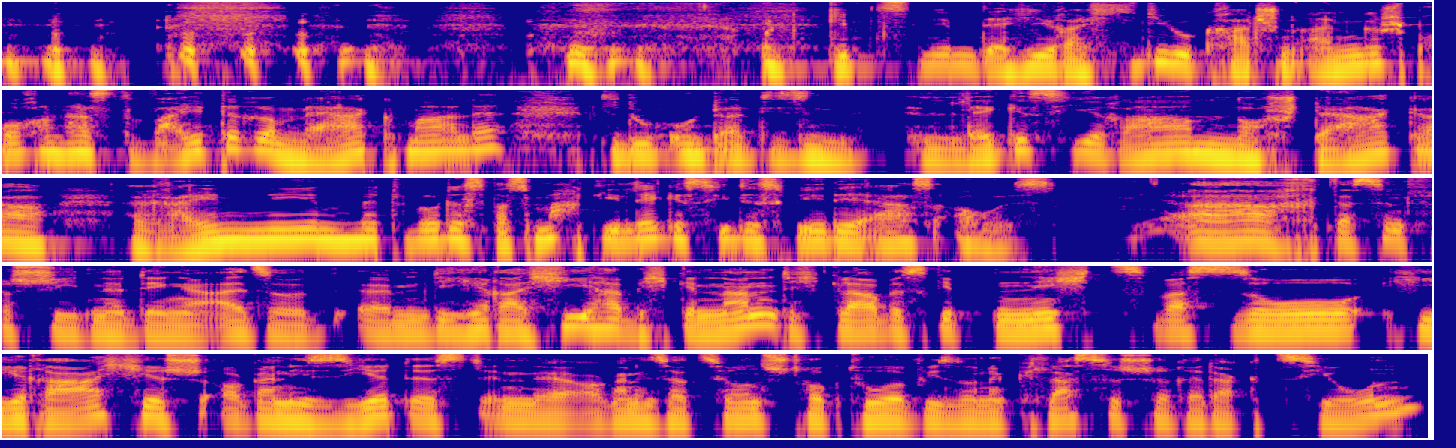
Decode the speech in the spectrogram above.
Und gibt's neben der Hierarchie, die du gerade schon angesprochen hast, weitere Merkmale, die du unter diesen Legacy-Rahmen noch stärker reinnehmen mit würdest? Was macht die Legacy des WDRs aus? Ach, das sind verschiedene Dinge. Also ähm, die Hierarchie habe ich genannt. Ich glaube, es gibt nichts, was so hierarchisch organisiert ist in der Organisationsstruktur wie so eine klassische Redaktion.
